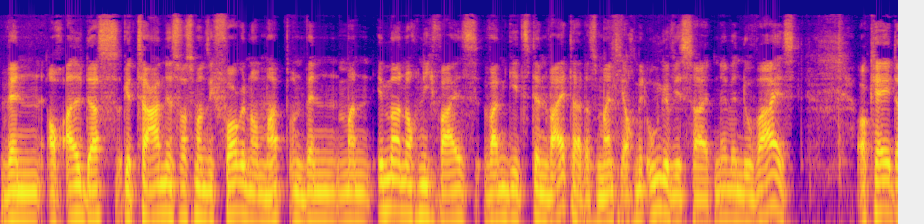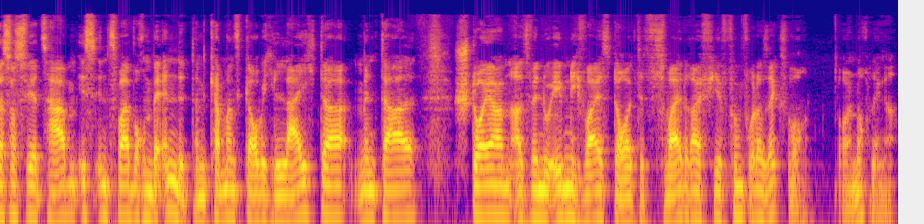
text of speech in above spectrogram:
wenn auch all das getan ist, was man sich vorgenommen hat und wenn man immer noch nicht weiß, wann geht's denn weiter. Das meinte ich auch mit Ungewissheit. Ne? Wenn du weißt, okay, das, was wir jetzt haben, ist in zwei Wochen beendet, dann kann man es, glaube ich, leichter mental steuern, als wenn du eben nicht weißt, dauert jetzt zwei, drei, vier, fünf oder sechs Wochen oder noch länger.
